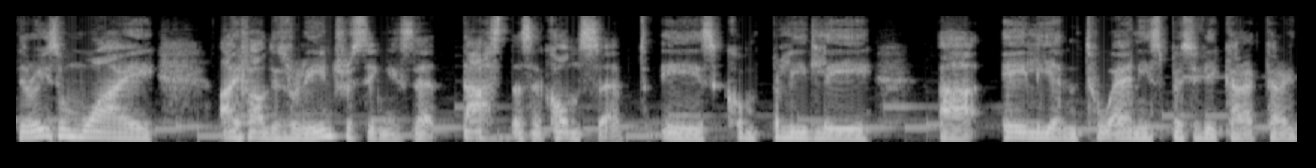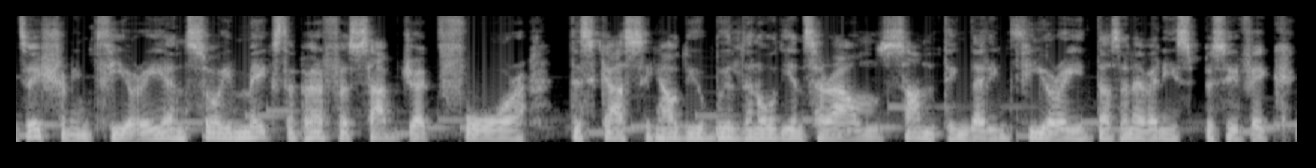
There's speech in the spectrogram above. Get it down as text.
The reason why I found this really interesting is that dust as a concept is completely uh, alien to any specific characterization in theory. And so it makes the perfect subject for discussing how do you build an audience around something that in theory doesn't have any specific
